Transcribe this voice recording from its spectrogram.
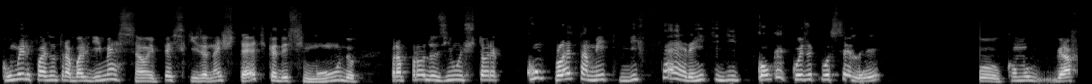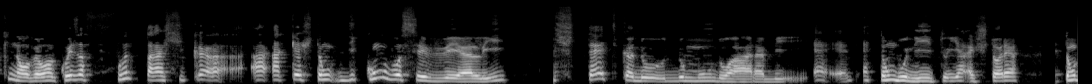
como ele faz um trabalho de imersão e pesquisa na estética desse mundo para produzir uma história completamente diferente de qualquer coisa que você lê como graphic novel. É uma coisa fantástica a, a questão de como você vê ali a estética do, do mundo árabe. É, é, é tão bonito e a história é tão.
